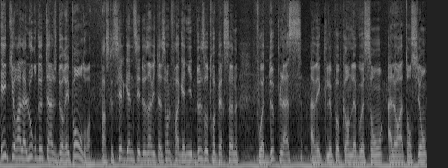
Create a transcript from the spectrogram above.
et qui aura la lourde tâche de répondre. Parce que si elle gagne ces deux invitations, elle fera gagner deux autres personnes, fois deux places avec le popcorn de la boisson. Alors attention.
